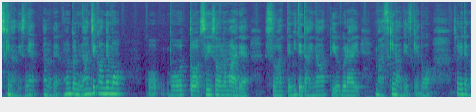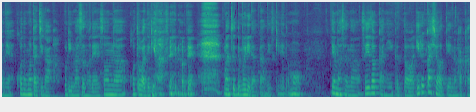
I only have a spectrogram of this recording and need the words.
好きなんですね。なので本当に何時間でもこうぼーっと水槽の前で座って見てたいなっていうぐらい、まあ、好きなんですけどそれでもね子供たちがおりますのでそんなことはできませんので まあちょっと無理だったんですけれどもでもその水族館に行くとイルカショーっていうのが必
